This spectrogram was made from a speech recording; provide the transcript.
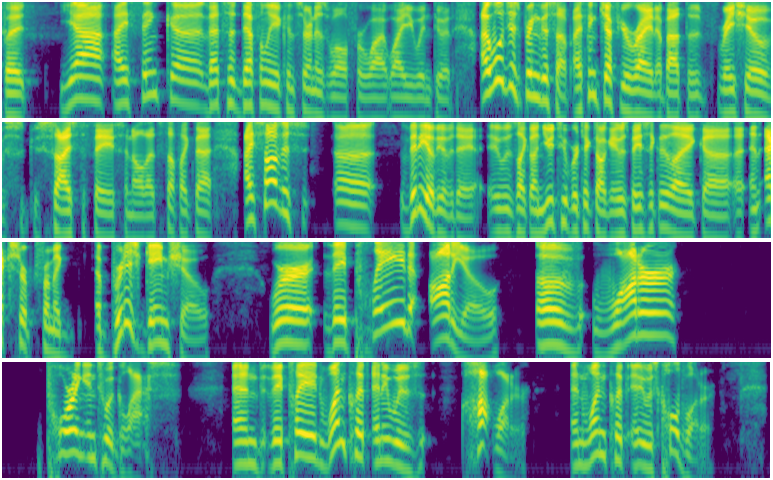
But yeah, I think uh, that's a, definitely a concern as well for why why you wouldn't do it. I will just bring this up. I think Jeff, you're right about the ratio of size to face and all that stuff like that. I saw this uh, video the other day. It was like on YouTube or TikTok. It was basically like uh, an excerpt from a, a British game show where they played audio of water pouring into a glass, and they played one clip and it was hot water, and one clip and it was cold water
